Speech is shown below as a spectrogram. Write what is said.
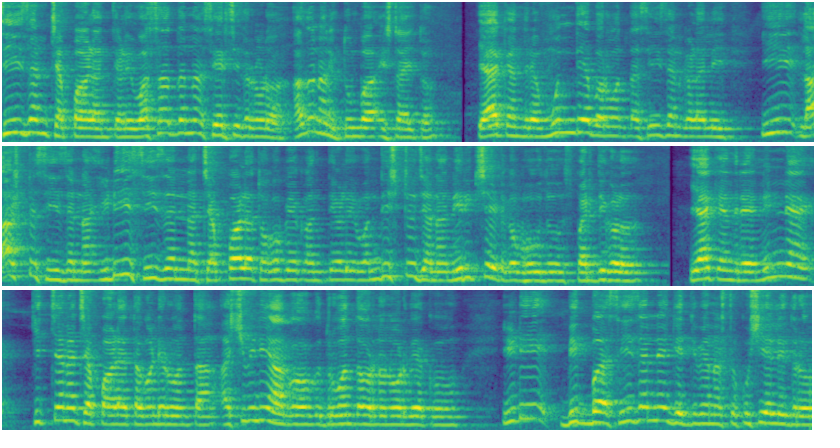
ಸೀಸನ್ ಚಪ್ಪಾಳೆ ಅಂತೇಳಿ ಹೊಸದನ್ನು ಸೇರಿಸಿದ್ರು ನೋಡು. ಅದು ನನಗೆ ತುಂಬ ಇಷ್ಟ ಆಯಿತು. ಯಾಕಂದರೆ ಮುಂದೆ ಬರುವಂಥ ಸೀಸನ್ಗಳಲ್ಲಿ ಈ ಲಾಸ್ಟ್ ಸೀಸನ್ನ ಇಡೀ ಸೀಸನ್ನ ಚಪ್ಪಾಳೆ ತಗೋಬೇಕು ಅಂತೇಳಿ ಒಂದಿಷ್ಟು ಜನ ನಿರೀಕ್ಷೆ ಇಟ್ಕೋಬಹುದು ಸ್ಪರ್ಧಿಗಳು. ಯಾಕೆಂದರೆ ನಿನ್ನೆ ಕಿಚ್ಚನ ಚಪ್ಪಾಳೆ ತಗೊಂಡಿರುವಂಥ ಅಶ್ವಿನಿ ಹಾಗೂ ಧ್ರುವಂತ್ ಅವ್ರನ್ನ ನೋಡಬೇಕು. ಇಡೀ ಬಿಗ್ ಬಾಸ್ ಸೀಸನ್ನೇ ಗೆದ್ದಿವೆ ಅನ್ನೋಷ್ಟು ಖುಷಿಯಲ್ಲಿದ್ದರು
